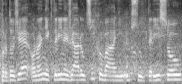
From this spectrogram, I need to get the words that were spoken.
protože ono některé nežádoucí chování u psů, které jsou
